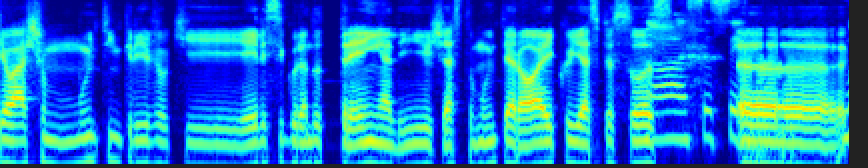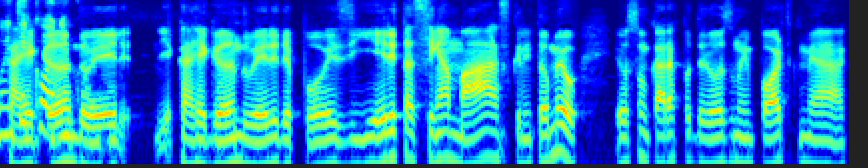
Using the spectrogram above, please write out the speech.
que eu acho muito incrível que ele segurando o trem ali, o gesto muito heróico e as pessoas Nossa, uh, carregando icônico. ele, carregando ele depois e ele tá sem a máscara. Então, meu, eu sou um cara poderoso, não importa com, minha,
